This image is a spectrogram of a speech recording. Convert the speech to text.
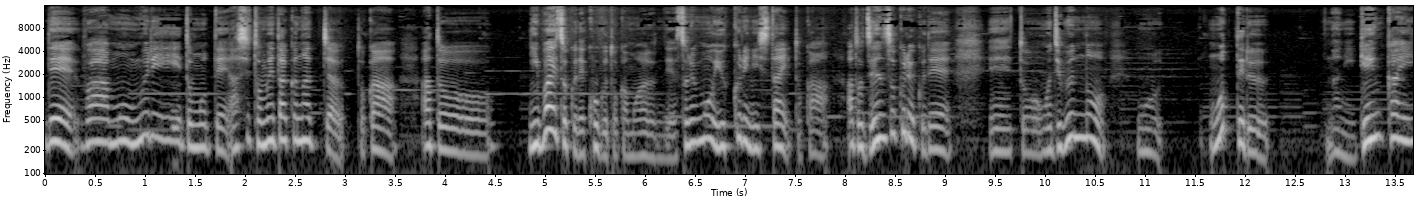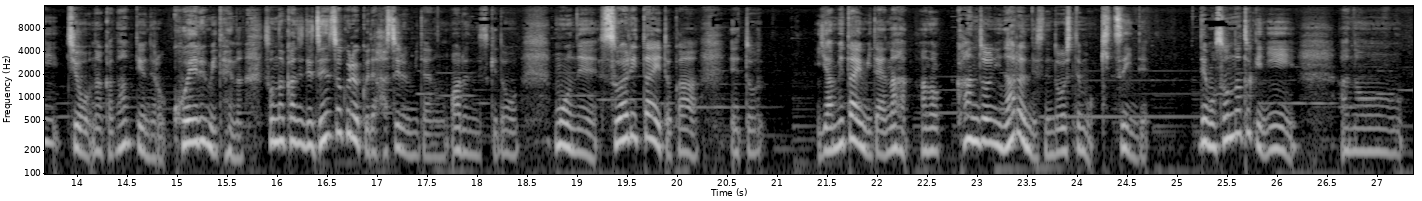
でわあもう無理と思って足止めたくなっちゃうとかあと2倍速で漕ぐとかもあるんでそれもゆっくりにしたいとかあと全速力で、えーと、もう自分のもう持ってる何限界値をなんかなんて言うんだろう超えるみたいなそんな感じで全速力で走るみたいなのもあるんですけどもうね座りたいとか、えっと、やめたいみたいなあの感情になるんですねどうしてもきついんで。でもそんな時にあのー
